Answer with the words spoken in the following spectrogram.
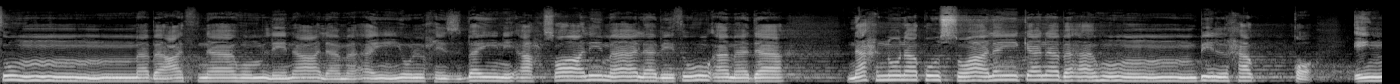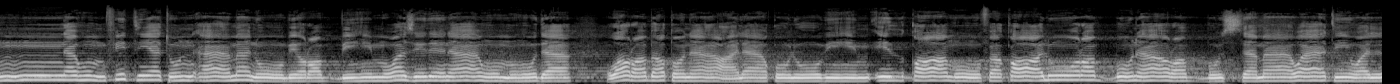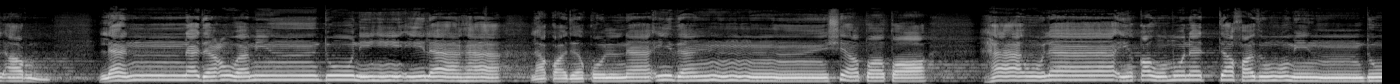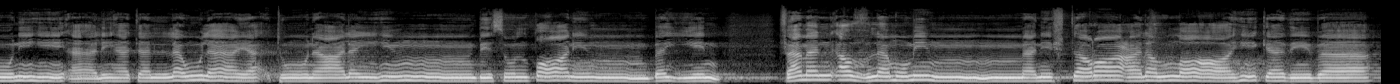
ثم بعثناهم لنعلم أي الحزبين أحصى لما لبثوا أمدا. نحن نقص عليك نبأهم بالحق. إنهم فتية آمنوا بربهم وزدناهم هدى وربطنا على قلوبهم إذ قاموا فقالوا ربنا رب السماوات والأرض لن ندعو من دونه إلها. لقد قلنا إذا شططا. هؤلاء قوم اتخذوا من دونه آلهة لولا يأتون عليهم بسلطان بين. فمن أظلم ممن افترى على الله كذباً.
